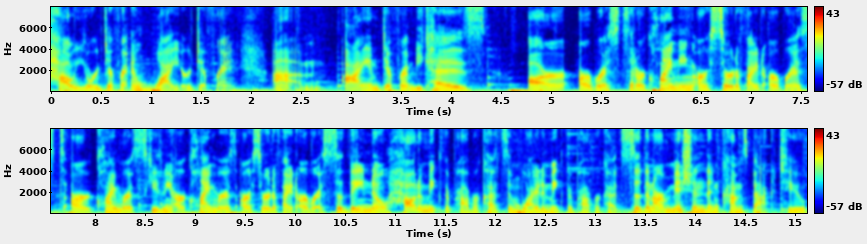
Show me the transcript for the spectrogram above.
how you're different and why you're different. Um, I am different because our arborists that are climbing are certified arborists. Our climbers, excuse me, our climbers are certified arborists. So they know how to make the proper cuts and why to make the proper cuts. So then our mission then comes back to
